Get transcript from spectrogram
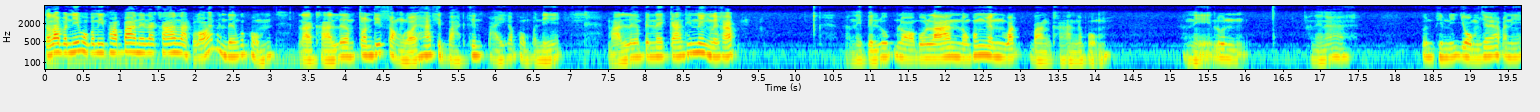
สำหรับวันนี้ผมก็มีภาพบ้านในราคาหลักร้อยเหมือนเดิมครับผม ราคาเริ่มต้นที่ 250 บาทขึ้นไปครับผมวันนี้ มาเริ่มเป็นรายการที่หนึ่งเลยครับ อันนี้เป็นรูปหล่อโบราณหลวงพ่อเงินวัดบางคานครับผม อันนี้รุ่นอะไรนะรุ่นพิมพ์นิยมใช่ไหมครับ อันนี้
